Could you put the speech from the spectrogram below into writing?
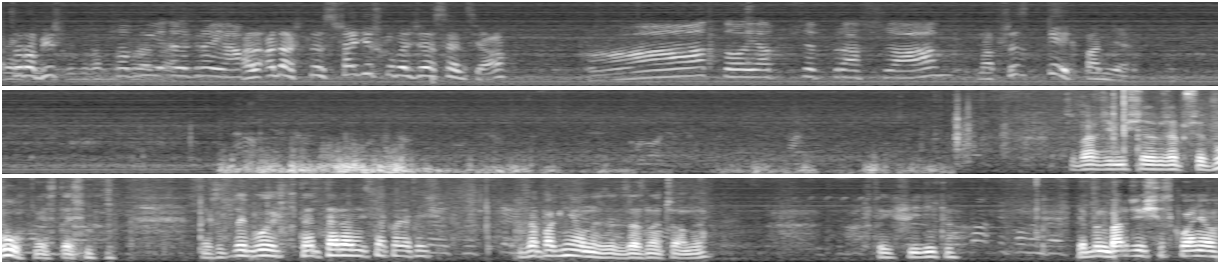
A co robisz? Szabluję El Greya. Ale Adaś, to jest szajniczku będzie esencja. A, to ja przepraszam. Na wszystkich, panie. Czy bardziej myślę, że przy W jesteśmy. Także tutaj były, ten teren jest jako jakiś zabagniony, zaznaczony. W tej chwili to... Ja bym bardziej się skłaniał,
